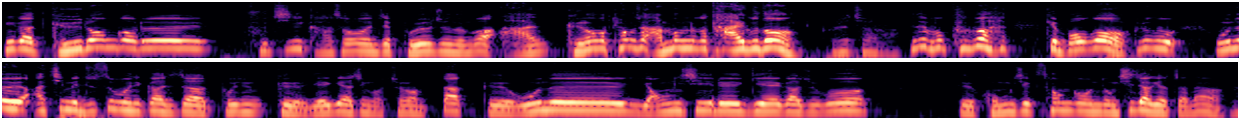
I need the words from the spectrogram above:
그러니까 그런 거를 굳이 가서 이제 보여주는 거 안, 그런 거 평소 안 먹는 거 다 알거든. 그렇죠. 근데 뭐 그거 이렇게 먹어. 그리고 오늘 아침에 뉴스 보니까 진짜 보신 그 얘기하신 것처럼 딱 그 오늘 영시를 기해 가지고 그 공식 선거 운동 시작이었잖아요. 네.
